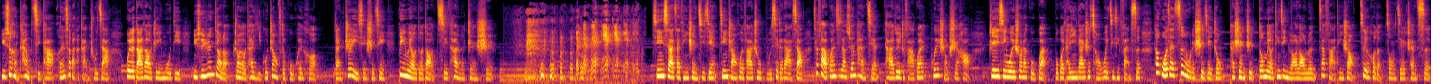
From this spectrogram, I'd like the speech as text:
女婿很看不起他，很想把他赶出家。为了达到这一目的，女婿扔掉了装有他已故丈夫的骨灰盒。但这一些事情并没有得到其他人的证实。辛夏在庭审期间经常会发出不屑的大笑，在法官即将宣判前，他还对着法官挥手示好。这一行为说来古怪，不过他应该是从未进行反思。他活在自认为的世界中，他甚至都没有听见女儿劳伦在法庭上最后的总结陈词：“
